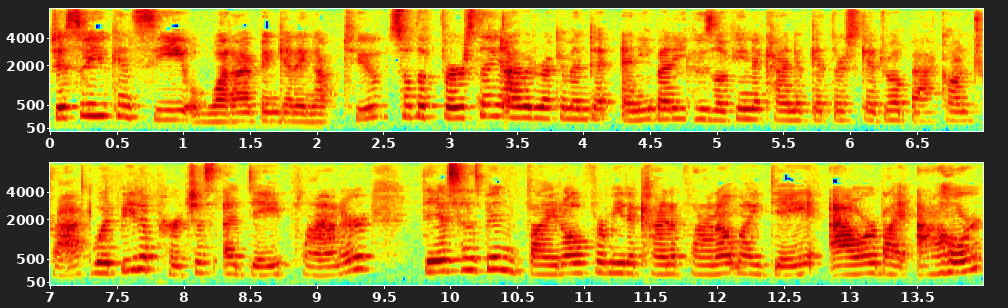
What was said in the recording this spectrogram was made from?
just so you can see what I've been getting up to. So the first thing I would recommend to anybody who's looking to kind of get their schedule back on track would be to purchase a day planner this has been vital for me to kind of plan out my day hour by hour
